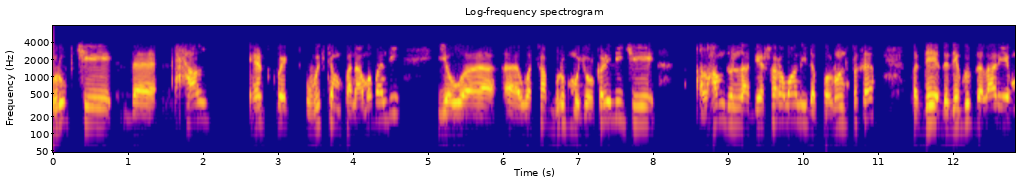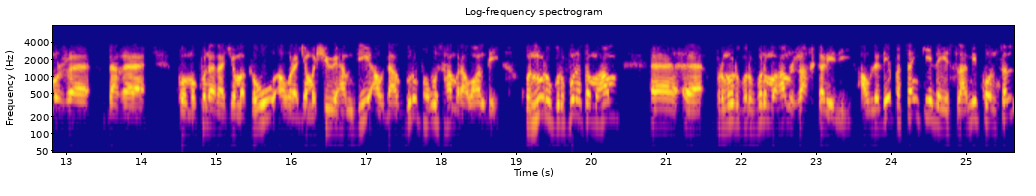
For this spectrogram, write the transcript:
ګروپ چې د حل ایرت کویک ویکټم په نامه باندې یو واتس اپ ګروپ مو جوړ کړی دی چې الحمدلله ډیر ښه روان دی د پرون څخه په دې د دې ګروپ د لارې موږ دغه کومکونه را جمع کوو او را جمع شوي هم دي او دا ګروپ اوس هم روان دی خو نورو ګروپونو ته مو هم پر نورو ګروپونو مو هم ځخ کړی دي او د دې په څنګ کې د اسلامي کونسل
